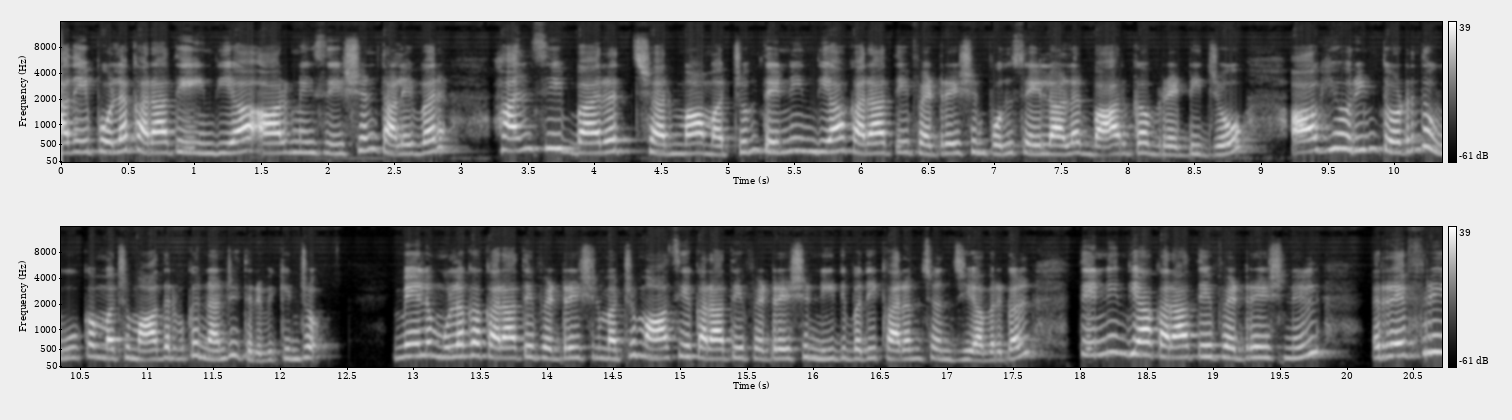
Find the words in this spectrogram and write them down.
அதேபோல கராத்தே இந்தியா ஆர்கனைசேஷன் தலைவர் ஹன்சி பரத் சர்மா மற்றும் தென்னிந்தியா கராத்தே ஃபெடரேஷன் பொதுச் செயலாளர் பார்கவ் ரெட்டி ஜோ ஆகியோரின் தொடர்ந்த ஊக்கம் மற்றும் ஆதரவுக்கு நன்றி தெரிவிக்கின்றோம். மேலும் உலக கராத்தே ஃபெடரேஷன் மற்றும் ஆசிய கராத்தே ஃபெடரேஷன் நீதிபதி கரம்சந்த்ஜி அவர்கள் தென்னிந்தியா கராத்தே ஃபெடரேஷனில் ரெஃப்ரி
